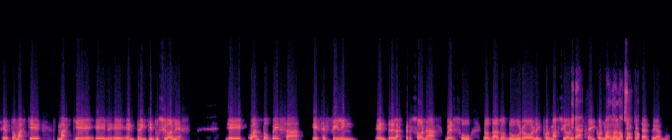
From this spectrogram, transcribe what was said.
¿cierto? Más que, más que eh, entre instituciones. Eh, ¿Cuánto pesa ese feeling entre las personas versus los datos duros, la información, la información que, está entregando?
